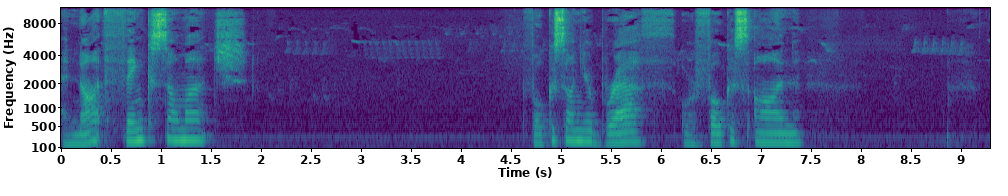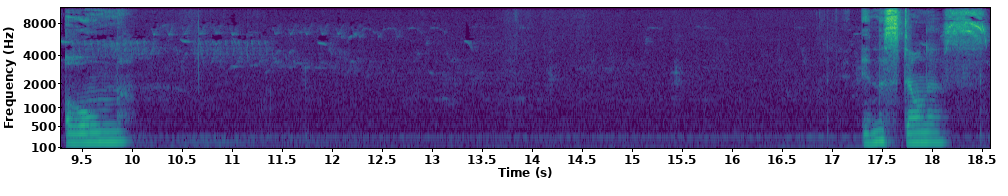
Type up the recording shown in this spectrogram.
and not think so much. Focus on your breath or focus on Om. In the stillness.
